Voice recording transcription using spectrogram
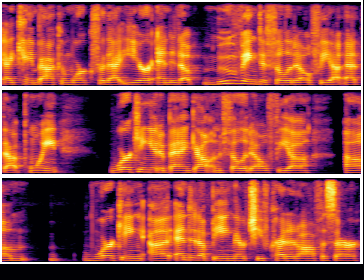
I came back and worked for that year. Ended up moving to Philadelphia at that point, working at a bank out in Philadelphia. Um, working, uh, ended up being their chief credit officer.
